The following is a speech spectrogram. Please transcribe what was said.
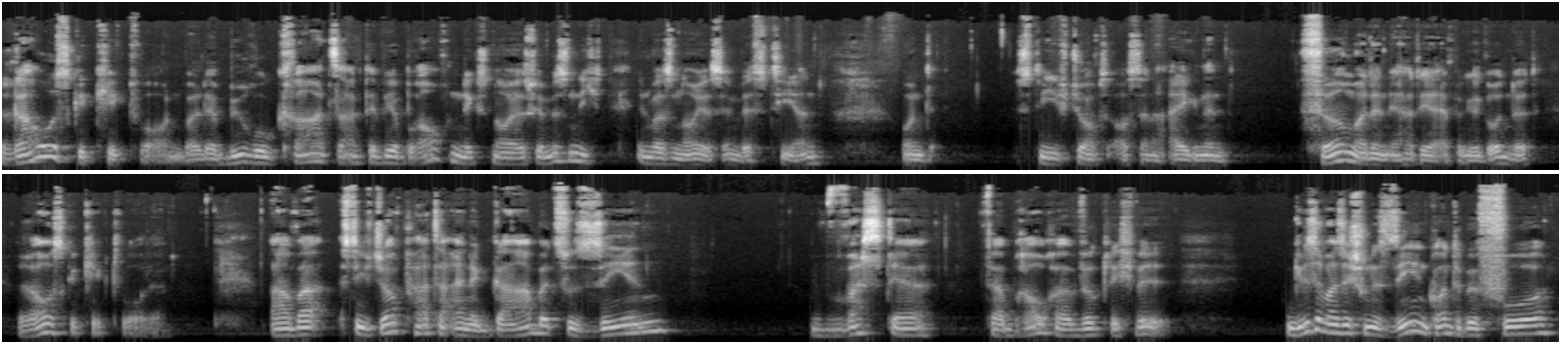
rausgekickt worden, weil der Bürokrat sagte, wir brauchen nichts Neues, wir müssen nicht in was Neues investieren. Und Steve Jobs aus seiner eigenen Firma, denn er hatte ja Apple gegründet, rausgekickt wurde. Aber Steve Jobs hatte eine Gabe zu sehen, was der Verbraucher wirklich will. In gewisser Weise schon es sehen konnte, bevor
